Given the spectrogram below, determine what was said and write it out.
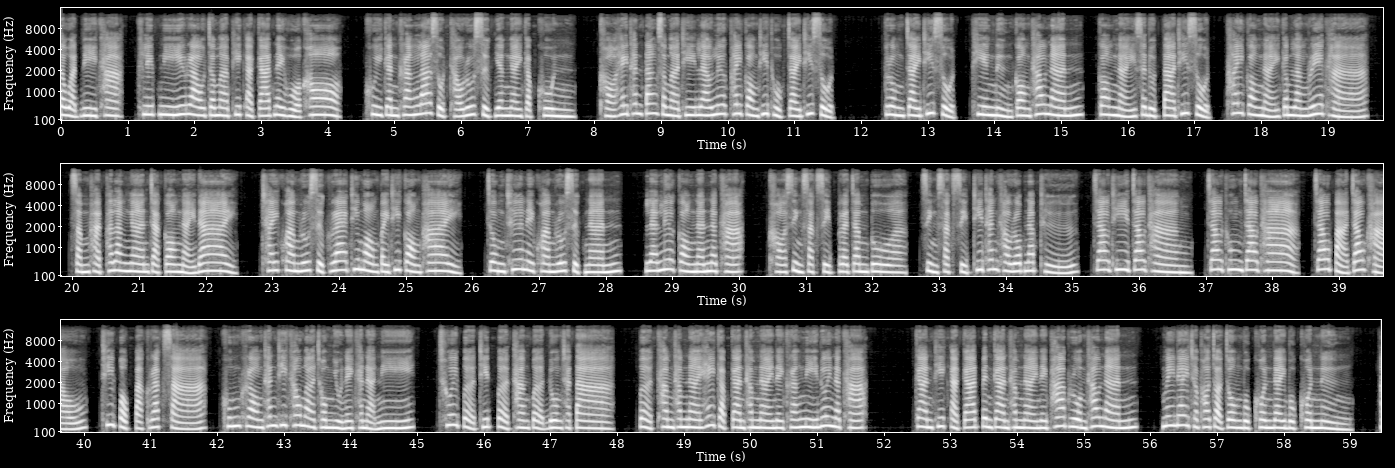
สวัสดีค่ะ คลิปนี้เราจะมาพิกอาการ์ดในหัวข้อ คุยกันครั้งล่าสุดเขารู้สึกยังไงกับคุณ ขอให้ท่านตั้งสมาธิแล้วเลือกไพ่กองที่ถูกใจที่สุด ตรงใจที่สุด เพียงหนึ่งกองเท่านั้น กองไหนสะดุดตาที่สุดไพ่กองไหนกำลังเรียกหา สัมผัสพลังงานจากกองไหนได้ ใช้ความรู้สึกแรกที่มองไปที่กองไพ่จงเชื่อในความรู้สึกนั้น และเลือกกองนั้นนะคะ ขอสิ่งศักดิ์สิทธิ์ประจำตัว สิ่งศักดิ์สิทธิ์ที่ท่านเคารพนับถือ เจ้าที่เจ้าทาง เจ้าทุ่งเจ้าท่า เจ้าป่าเจ้าเขา ที่ปกปักรักษา คุ้มครองท่านที่เข้ามาชมอยู่ในขณะนี้ ช่วยเปิดทิศเปิดทางเปิดดวงชะตา เปิดคำทำนายให้กับการทำนายในครั้งนี้ด้วยนะคะ การพิกอากาศเป็นการทำนายในภาพรวมเท่านั้น ไม่ได้เฉพาะเจาะจงบุคคลใดบุคคลหนึ่ง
